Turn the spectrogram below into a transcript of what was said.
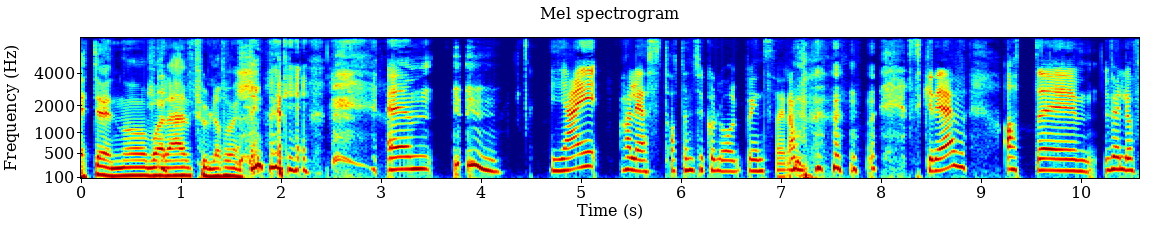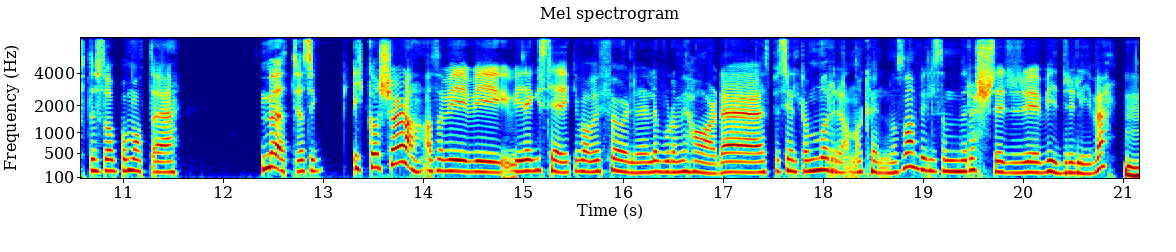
rett i øynene og bare er full av forventning. Um, jeg har lest at en psykolog på Instagram skrev at eh, veldig ofte så på en måte møter vi oss ikke oss sjøl. Altså vi, vi, vi registrerer ikke hva vi føler eller hvordan vi har det, spesielt om morgenen og kvelden. og sånn. Vi liksom rusher videre i livet. Mm.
